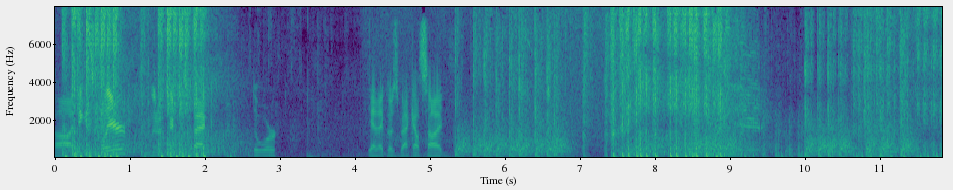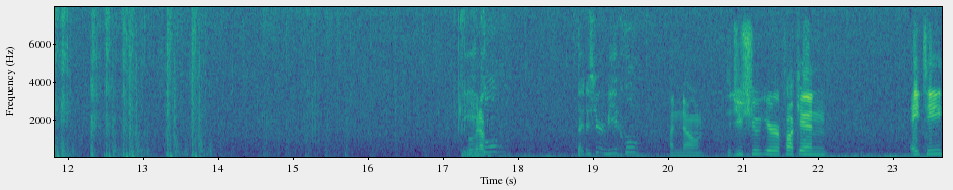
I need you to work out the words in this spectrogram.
Uh, I think it's clear. I'm gonna check this back door. Yeah, that goes back outside. Moving up. Vehicle? Did I just hear a vehicle? Unknown. Did you shoot your fucking AT? Yeah,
